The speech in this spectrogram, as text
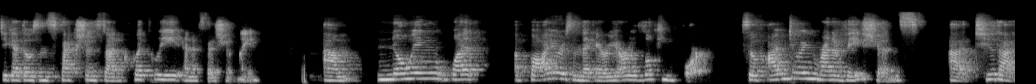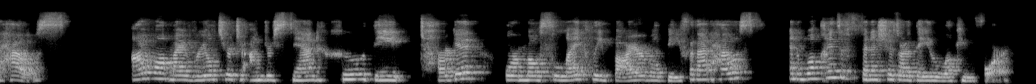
to get those inspections done quickly and efficiently. Um, knowing what buyers in the area are looking for. So if I'm doing renovations uh, to that house, I want my realtor to understand who the target or most likely buyer will be for that house and what kinds of finishes are they looking for.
